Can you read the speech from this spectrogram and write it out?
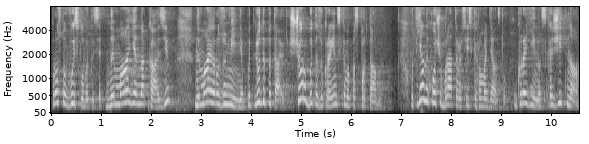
просто висловитися. Немає наказів, немає розуміння. Люди питають, що робити з українськими паспортами. От я не хочу брати російське громадянство. Україна, скажіть нам.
